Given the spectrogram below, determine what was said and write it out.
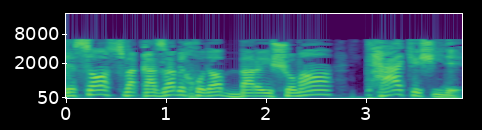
قصاص و غضب خدا برای شما ته کشیده.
